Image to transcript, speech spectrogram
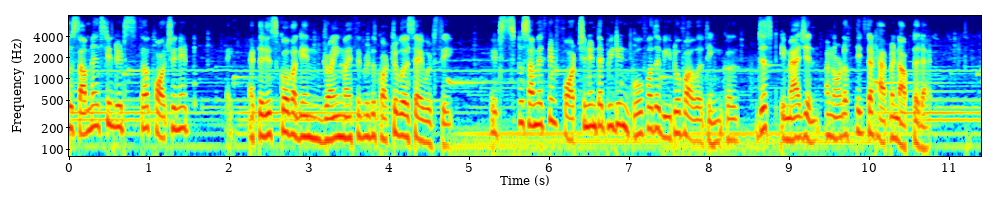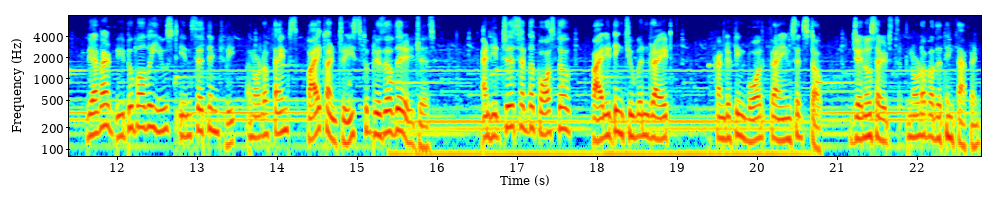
to some extent it's fortunate, like, at the risk of again drawing myself into controversy, I would say. It's to some extent fortunate that we didn't go for the veto power thing because just imagine a lot of things that happened after that. We have had veto power used incessantly a lot of times by countries to preserve their interests. And interests at the cost of violating human rights, conducting war crimes and stuff, genocides, a lot of other things happened.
